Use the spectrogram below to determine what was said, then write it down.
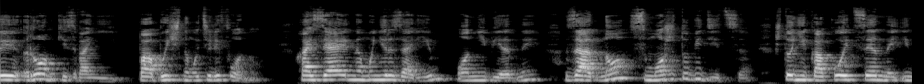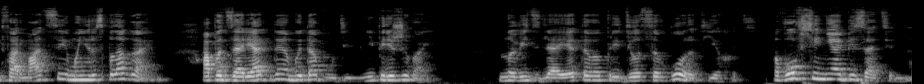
ты Ромке звони по обычному телефону. Хозяина мы не разорим, он не бедный, заодно сможет убедиться, что никакой ценной информации мы не располагаем, а подзарядное мы добудем, не переживай. Но ведь для этого придется в город ехать. Вовсе не обязательно.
